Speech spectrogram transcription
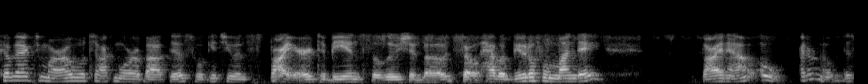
Come back tomorrow. We'll talk more about this. We'll get you inspired to be in solution mode. So have a beautiful Monday. Bye now. Oh, I don't know. This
